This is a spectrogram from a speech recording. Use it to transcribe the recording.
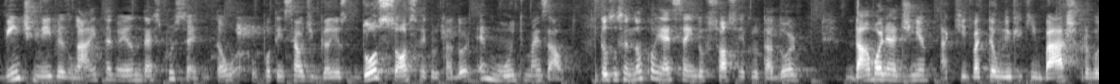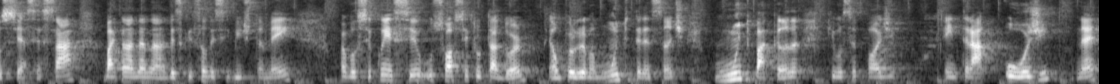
20 níveis lá e está ganhando 10%. Então, o potencial de ganhos do sócio recrutador é muito mais alto. Então, se você não conhece ainda o sócio recrutador, dá uma olhadinha. Aqui vai ter um link aqui embaixo para você acessar. Vai estar na, na descrição desse vídeo também para você conhecer o sócio recrutador. É um programa muito interessante, muito bacana, que você pode entrar hoje, né?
